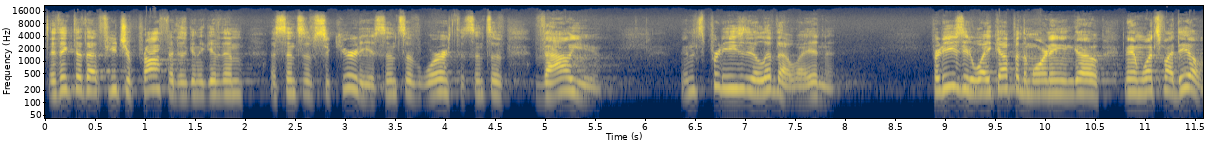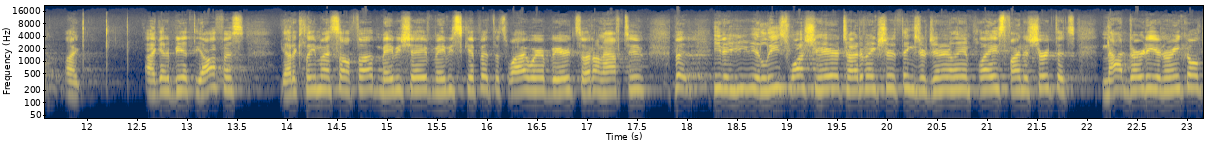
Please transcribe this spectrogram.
They think that that future profit is going to give them a sense of security, a sense of worth, a sense of value. And it's pretty easy to live that way, isn't it? Pretty easy to wake up in the morning and go, man, what's my deal? Like, I got to be at the office. Got to clean myself up, maybe shave, maybe skip it. That's why I wear a beard, so I don't have to. But you know, you at least wash your hair, try to make sure things are generally in place. Find a shirt that's not dirty and wrinkled,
